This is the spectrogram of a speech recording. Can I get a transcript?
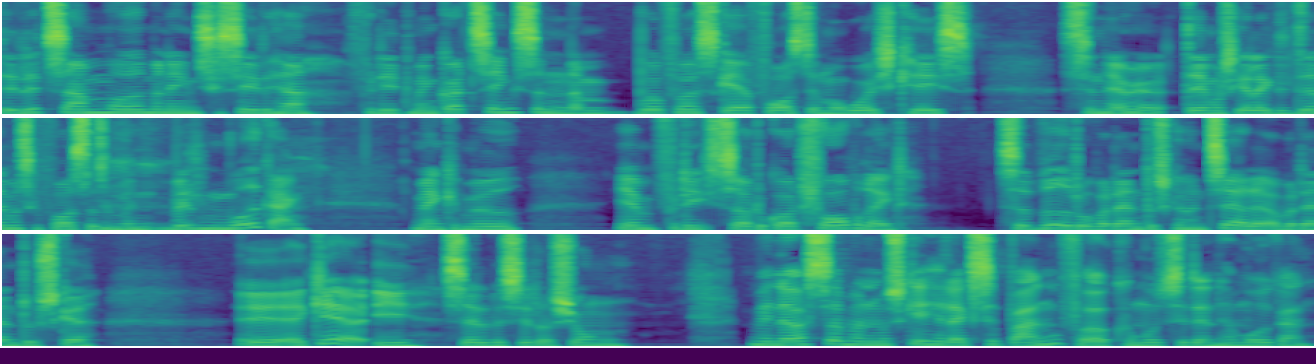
Det er lidt samme måde, man egentlig skal se det her, fordi man kan godt tænke sådan, om, hvorfor skal jeg forestille mig worst case scenario? Det er måske heller ikke det, man skal forestille sig, men hvilken modgang man kan møde. Jamen, fordi så er du godt forberedt. Så ved du, hvordan du skal håndtere det, og hvordan du skal øh, agere i selve situationen. Men også så er man måske heller ikke så bange for at komme ud til den her modgang.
